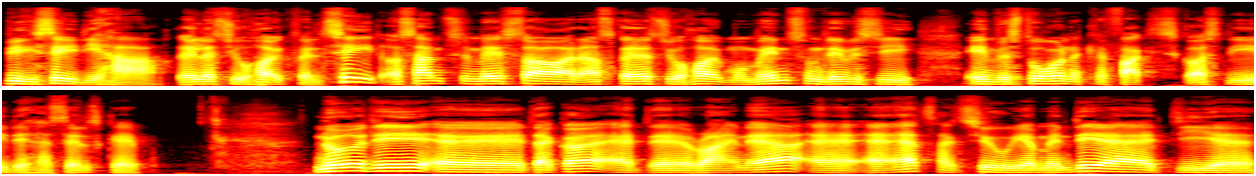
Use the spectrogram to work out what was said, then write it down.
vi kan se, at de har relativt høj kvalitet, og samtidig med så er der også relativt høj momentum, det vil sige, at investorerne kan faktisk også lide det her selskab. Noget af det, øh, der gør, at øh, Ryanair er, er attraktiv, jamen det er, at de, øh,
